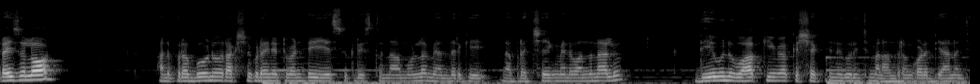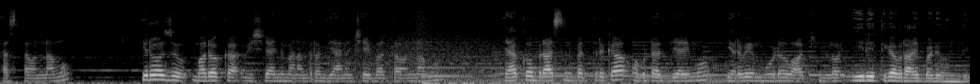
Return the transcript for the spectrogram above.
ప్రైజ్ లాడ్ మన ప్రభువును రక్షకుడైనటువంటి యేసుక్రీస్తు నామంలో మీ అందరికీ నా ప్రత్యేకమైన వందనాలు. దేవుని వాక్యం యొక్క శక్తిని గురించి మనందరం కూడా ధ్యానం చేస్తూ ఉన్నాము. ఈరోజు మరొక విషయాన్ని మనందరం ధ్యానం చేయబోతూ ఉన్నాము. యాకోబ్ రాసిన పత్రిక ఒకటో అధ్యాయము ఇరవై మూడో వాక్యంలో ఈ రీతిగా వ్రాయబడి ఉంది.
